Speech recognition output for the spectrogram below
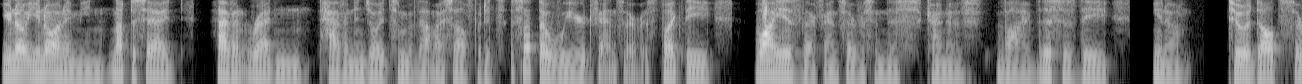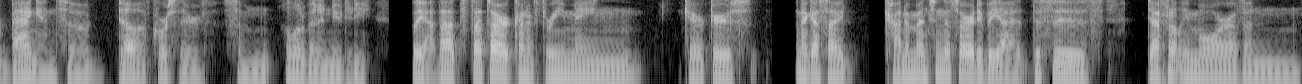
You know, you know what I mean. Not to say I haven't read and haven't enjoyed some of that myself, but it's it's not the weird fan service. Like the why is there fan service in this kind of vibe? This is the, you know, two adults are banging, so duh, of course there's some a little bit of nudity. So yeah, that's that's our kind of three main characters. And I guess I kind of mentioned this already, but yeah, this is definitely more of an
